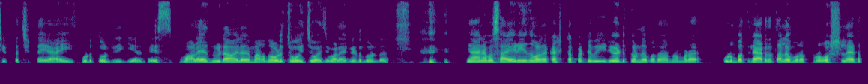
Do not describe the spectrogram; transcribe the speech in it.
ചിട്ട ചിട്ടയായി കൊടുത്തുകൊണ്ടിരിക്കുകയാണ് ഗൈസ് വളയൊന്നും ഇടാൻ എല്ലാവരും മറന്നു. അവൾ ചോദിച്ചു വാങ്ങിച്ച് വളയൊക്കെ ഇടുന്നുണ്ട്. ഞാനപ്പോൾ സൈഡിൽ നിന്ന് വളരെ കഷ്ടപ്പെട്ട് വീഡിയോ എടുത്തുകൊണ്ട് അപ്പോൾ ദാ നമ്മുടെ കുടുംബത്തിലെ അടുത്ത തലമുറ പ്രൊഫഷണലായിട്ട്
